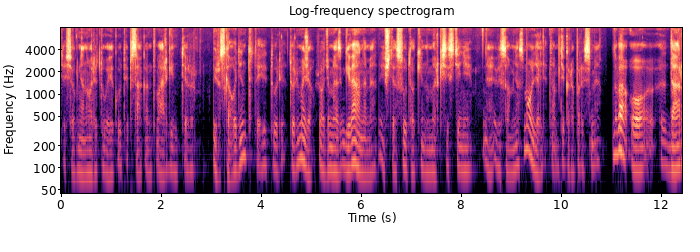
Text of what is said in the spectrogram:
tiesiog nenori tų vaikų, taip sakant, varginti ir, ir skaudinti, tai turi, turi mažiau. Žodžiu, mes gyvename iš tiesų tokį nu, marksistinį e, visuomenės modelį tam tikrą prasme. Va, o dar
